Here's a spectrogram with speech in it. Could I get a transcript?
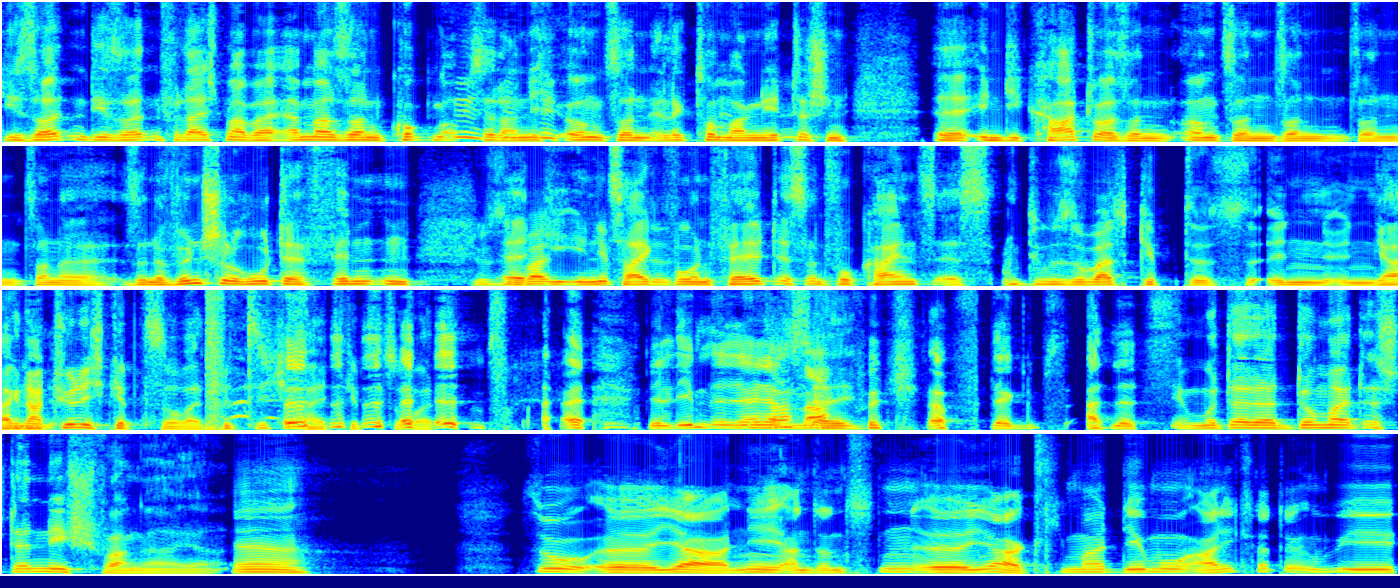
die sollten die sollten vielleicht mal bei Amazon gucken, ob sie da nicht irgendeinen so einen elektromagnetischen äh, Indikator, so, ein, irgend so, ein, so, ein, so, ein, so eine so eine Wünschelroute finden, Du, äh, die ihnen gibt zeigt, es. wo ein Feld ist und wo keins ist. Du, sowas gibt es in. in Ja, natürlich gibt's sowas. Mit Sicherheit gibt's sowas. Wir leben in einer Marktwirtschaft, da gibt's alles. Die Mutter der Dummheit ist ständig schwanger, ja. Ja. So, äh, ja, nee, ansonsten, äh, ja, Klimademo, Alex hatte irgendwie,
